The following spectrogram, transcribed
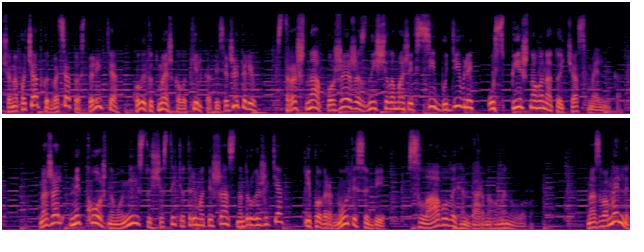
що на початку ХХ століття, коли тут мешкало кілька тисяч жителів, страшна пожежа знищила майже всі будівлі успішного на той час мельника. На жаль, не кожному місту щастить отримати шанс на друге життя і повернути собі славу легендарного минулого. Назва Мельник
